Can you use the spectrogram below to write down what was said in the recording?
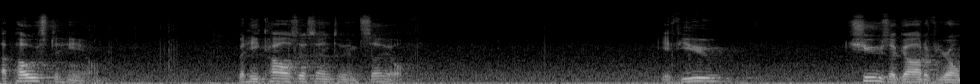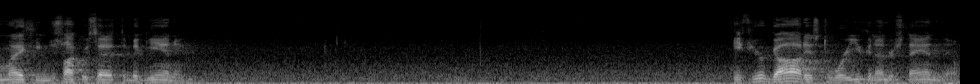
opposed to Him, but He calls us unto Himself. If you choose a God of your own making, just like we said at the beginning, if your God is to where you can understand them,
